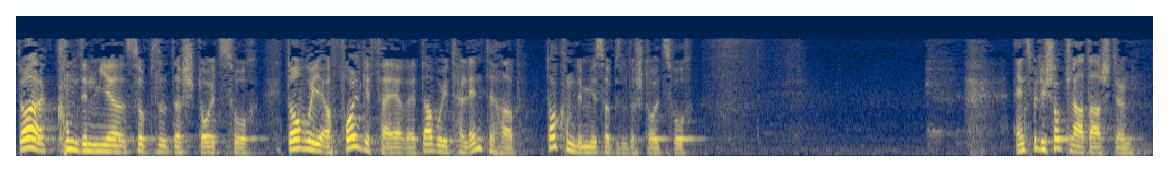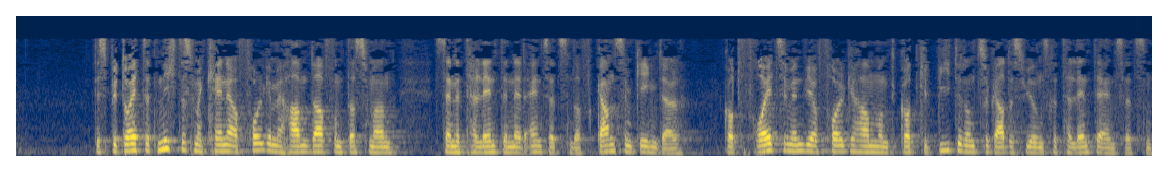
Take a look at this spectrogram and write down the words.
da kommt in mir so ein bisschen der Stolz hoch. Da, wo ich Erfolge feiere, da, wo ich Talente habe, da kommt in mir so ein bisschen der Stolz hoch. Eins will ich schon klar darstellen. Das bedeutet nicht, dass man keine Erfolge mehr haben darf und dass man seine Talente nicht einsetzen darf. Ganz im Gegenteil. Gott freut sich, wenn wir Erfolge haben und Gott gebietet uns sogar, dass wir unsere Talente einsetzen.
